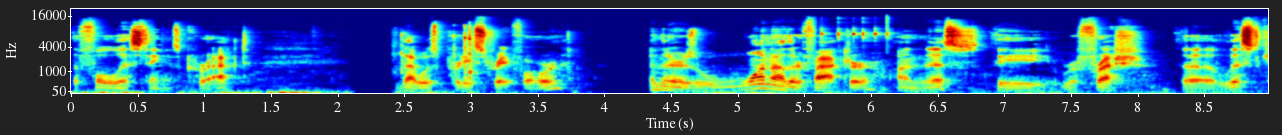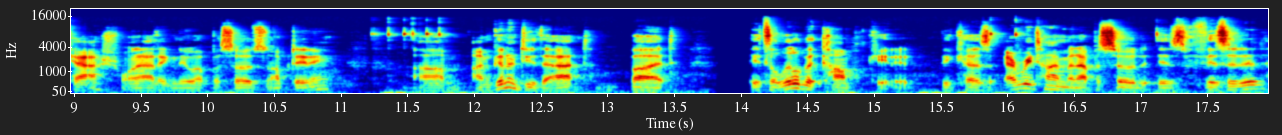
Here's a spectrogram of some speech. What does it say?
the full listing is correct. That was pretty straightforward. And there's one other factor on this, the refresh the list cache when adding new episodes and updating. Um, I'm going to do that, but it's a little bit complicated because every time an episode is visited,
